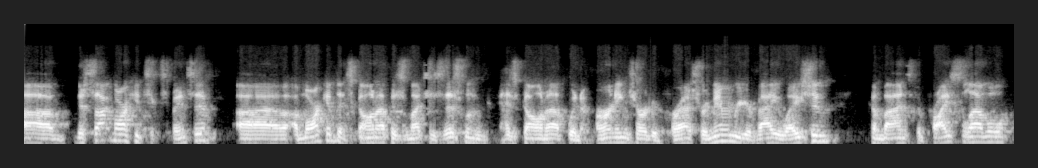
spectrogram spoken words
Um, the stock market's expensive. Uh, a market that's gone up as much as this one has gone up when earnings are depressed. Remember, your valuation combines the price level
